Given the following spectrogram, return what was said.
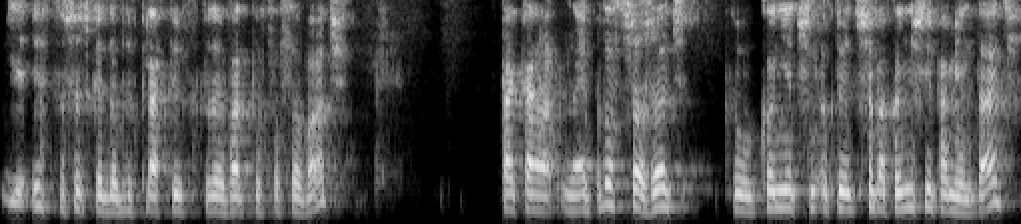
Jest troszeczkę dobrych praktyk, które warto stosować taka najprostsza rzecz, koniecznie, o której trzeba koniecznie pamiętać,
